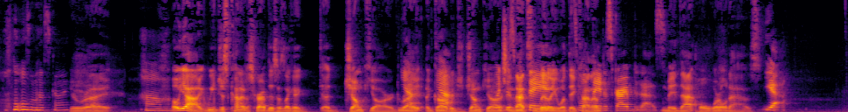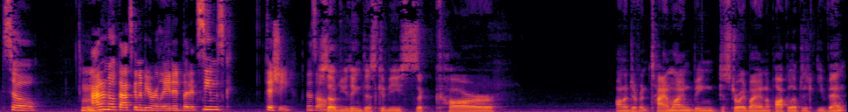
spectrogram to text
holes in the sky? You're right. Um, oh yeah, we just kind of described this as like a, a junkyard, Yeah, right? A garbage yeah. junkyard, Which is and that's they- literally what they kind they of described it as. made that whole world as. Yeah. So, Hmm. I don't know if that's going to be related, but it seems fishy, is all. So, do you think this could be Sakaar on a different timeline being destroyed by an apocalyptic event?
